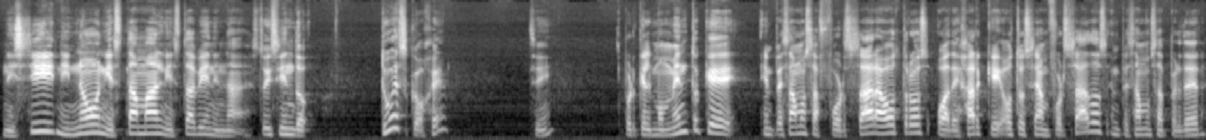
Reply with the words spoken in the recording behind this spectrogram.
ni sí, ni no, ni está mal, ni está bien, ni nada. Estoy diciendo, tú escoge, ¿sí? Porque el momento que empezamos a forzar a otros o a dejar que otros sean forzados, empezamos a perder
